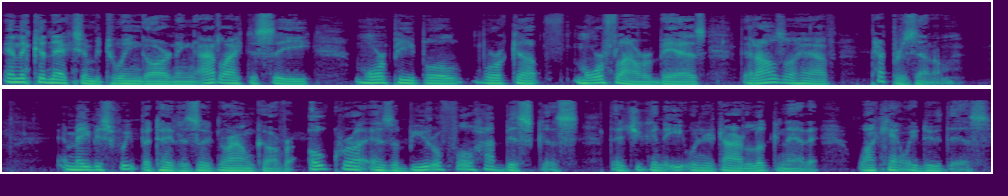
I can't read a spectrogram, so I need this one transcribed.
And the connection between gardening. I'd like to see more people work up more flower beds that also have peppers in them. And maybe sweet potatoes as a ground cover. Okra as a beautiful hibiscus that you can eat when you're tired of looking at it. Why can't we do this?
